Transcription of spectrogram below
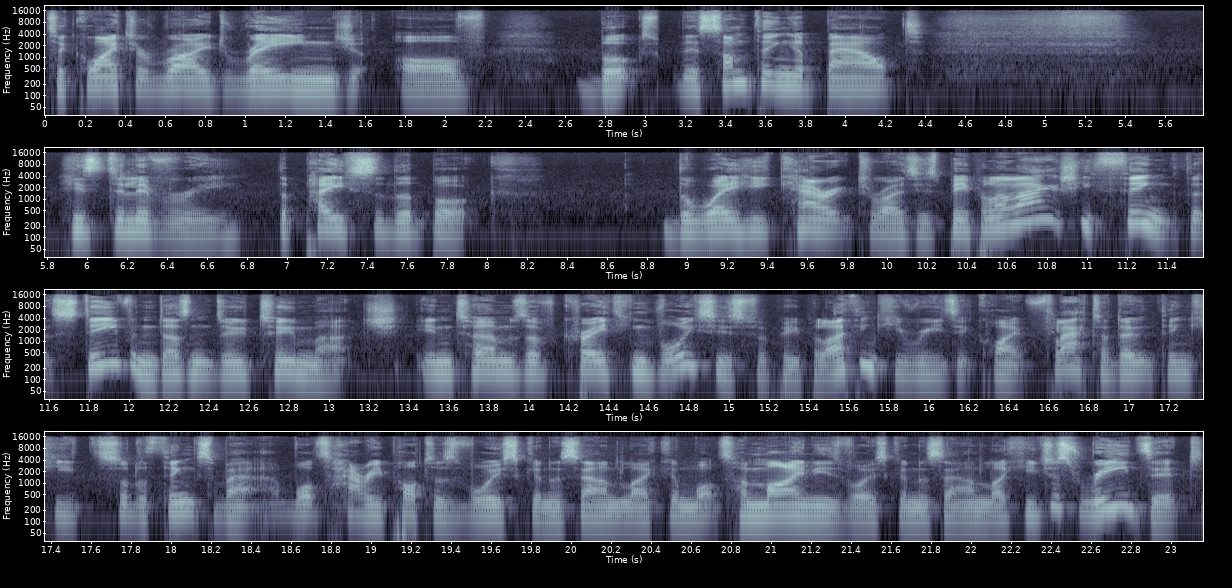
to quite a wide range of books. There's something about his delivery, the pace of the book, the way he characterizes people. And I actually think that Stephen doesn't do too much in terms of creating voices for people. I think he reads it quite flat. I don't think he sort of thinks about what's Harry Potter's voice going to sound like and what's Hermione's voice going to sound like. He just reads it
